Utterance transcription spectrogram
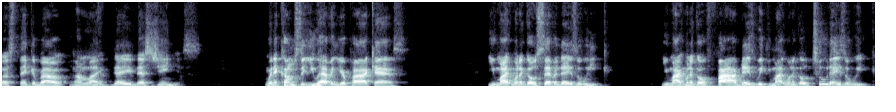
us think about. And I'm like, Dave, that's genius. When it comes to you having your podcast, you might want to go seven days a week. You might want to go five days a week. You might want to go two days a week.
